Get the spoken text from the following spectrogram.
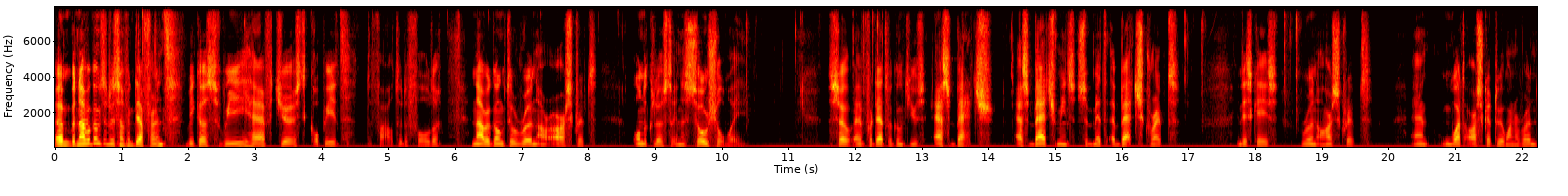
Um, but now we're going to do something different because we have just copied the file to the folder. Now we're going to run our R script on the cluster in a social way. So and for that we're going to use sbatch. sbatch means submit a batch script. In this case run R script and what R script do we want to run?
